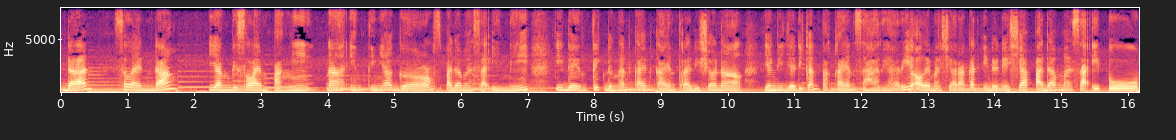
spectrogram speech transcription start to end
dan selendang yang diselempangi. Nah, intinya girls pada masa ini identik dengan kain-kain tradisional yang dijadikan pakaian sehari-hari oleh masyarakat Indonesia pada masa itu.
